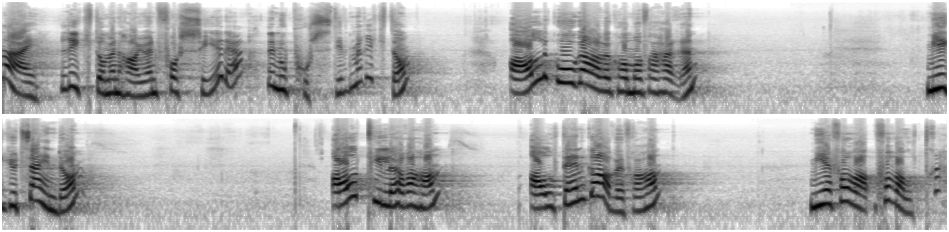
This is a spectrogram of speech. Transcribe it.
Nei, rikdommen har jo en forside. der. Det er noe positivt med rikdom. All god gave kommer fra Herren. Vi er Guds eiendom. Alt tilhører Han. Alt er en gave fra Han. Vi er forvaltere.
